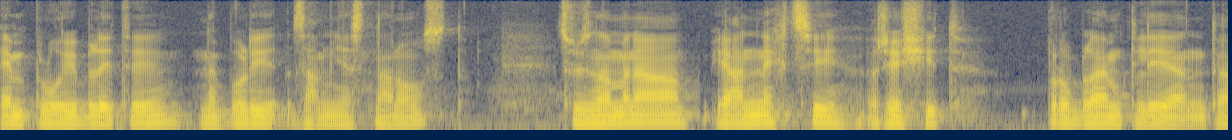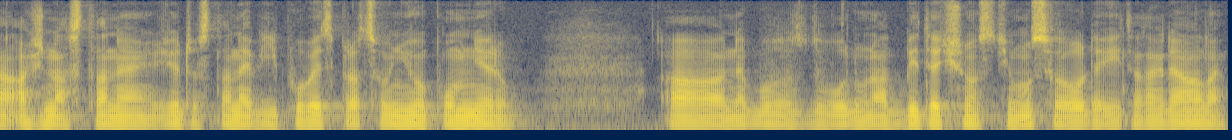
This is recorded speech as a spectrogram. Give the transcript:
employability, neboli zaměstnanost. Což znamená, já nechci řešit problém klienta, až nastane, že dostane výpověď z pracovního poměru nebo z důvodu nadbytečnosti musel odejít a tak dále.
